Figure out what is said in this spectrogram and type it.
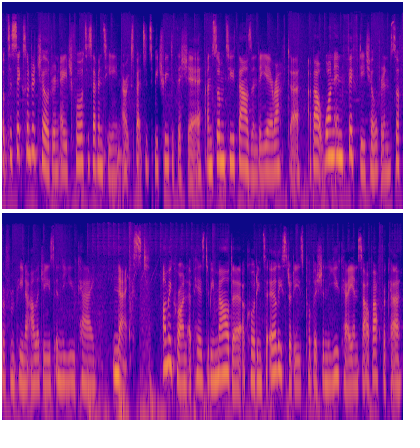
Up to 600 children aged 4 to 17 are expected to be treated this year, and some 2,000 a year after. About 1 in 50 children suffer from peanut allergies in the UK. Next, Omicron appears to be milder according to early studies published in the UK and South Africa.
